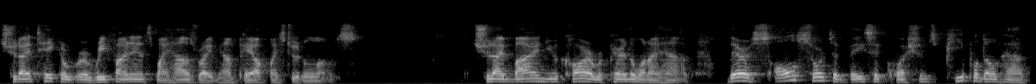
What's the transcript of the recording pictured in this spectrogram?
Should I take a, refinance my house right now and pay off my student loans? Should I buy a new car or repair the one I have? There's all sorts of basic questions. People don't have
